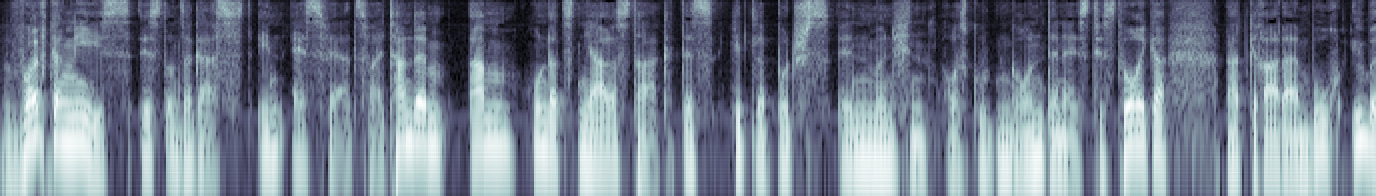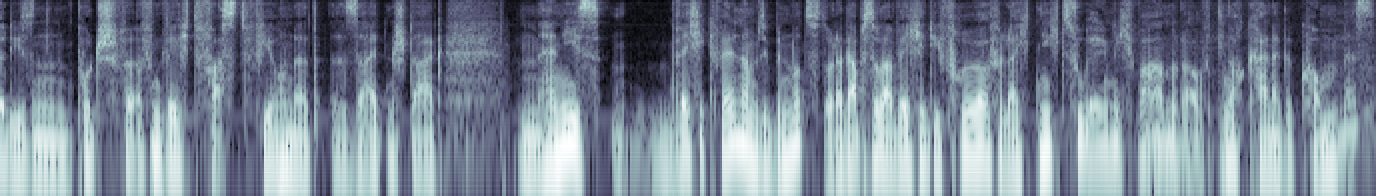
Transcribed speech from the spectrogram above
Wolfgang Nies ist unser Gast in SWR 2 Tandem am 100. Jahrestag des Hitlerputschs in München. Aus gutem Grund, denn er ist Historiker und hat gerade ein Buch über diesen Putsch veröffentlicht, fast 400 Seiten stark. Herr Nies, welche Quellen haben Sie benutzt? Oder gab es sogar welche, die früher vielleicht nicht zugänglich waren oder auf die noch keiner gekommen ist?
